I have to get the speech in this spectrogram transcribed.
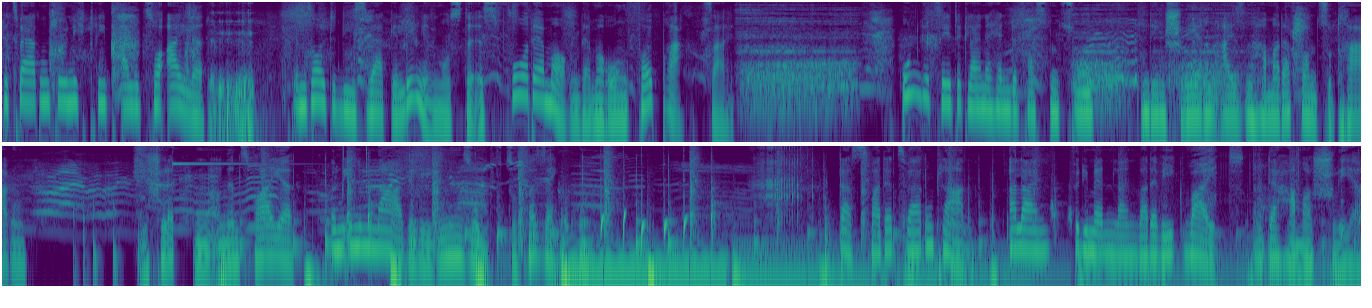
Der Zwergenkönig trieb alle zur Eile. Denn sollte dies Werk gelingen, musste es vor der Morgendämmerung vollbracht sein. Ungezählte kleine Hände fassten zu, um den schweren Eisenhammer davonzutragen. Sie schleppten ihn ins Freie, um ihn im nahegelegenen Sumpf zu versenken. Das war der Zwergenplan. Allein für die Männlein war der Weg weit und der Hammer schwer.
